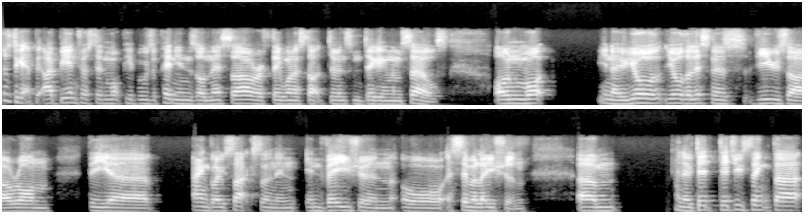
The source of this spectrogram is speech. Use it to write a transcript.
just to get, I'd be interested in what people's opinions on this are, or if they want to start doing some digging themselves on what you know your your the listeners' views are on the uh, Anglo-Saxon in, invasion or assimilation. Um, you know, did did you think that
